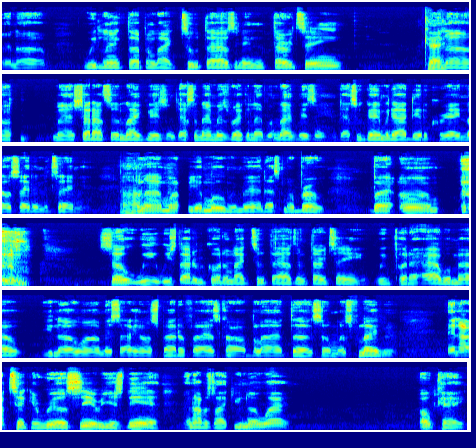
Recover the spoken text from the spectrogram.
and uh, we linked up in like 2013. Okay. And, uh, man, shout out to Night Vision. That's the name of his record label, Night Vision. That's who gave me the idea to create No Sight Entertainment. Uh-huh. Blind Mafia movement, man. That's my bro. But um, so we we started recording like 2013. We put an album out. You know, um, it's out here on Spotify. It's called Blind Thug, So Much Flavor. And I took it real serious then. And I was like, you know what? Okay,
